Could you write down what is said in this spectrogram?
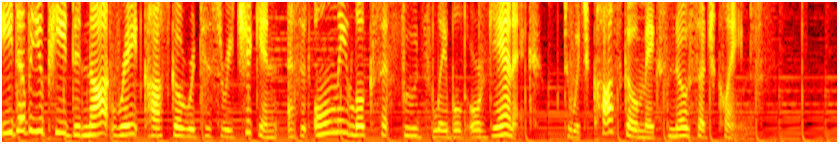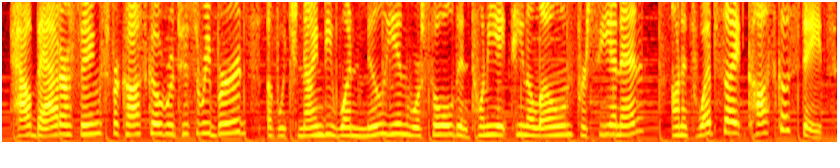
EWG did not rate Costco rotisserie chicken as it only looks at foods labeled organic, to which Costco makes no such claims. How bad are things for Costco rotisserie birds, of which 91 million were sold in 2018 alone, per CNN? On its website, Costco states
